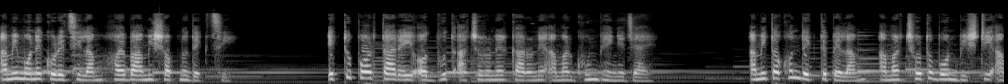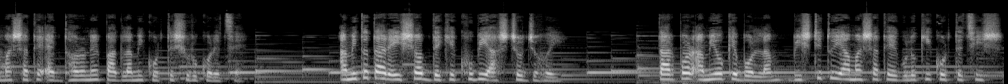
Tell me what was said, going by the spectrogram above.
আমি মনে করেছিলাম, হয়বা আমি স্বপ্ন দেখছি। একটু পর তার এই অদ্ভুত আচরণের কারণে আমার ঘুম ভেঙে যায়। আমি তখন দেখতে পেলাম, আমার ছোট বোন বৃষ্টি আমার সাথে এক ধরনের পাগলামি করতে শুরু করেছে। আমি তো তার এই সব দেখে খুবই আশ্চর্য হই। তারপর আমি ওকে বললাম, বৃষ্টি, তুই আমার সাথে এগুলো কি করতেছিস?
